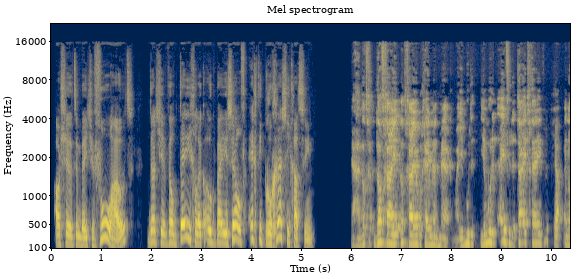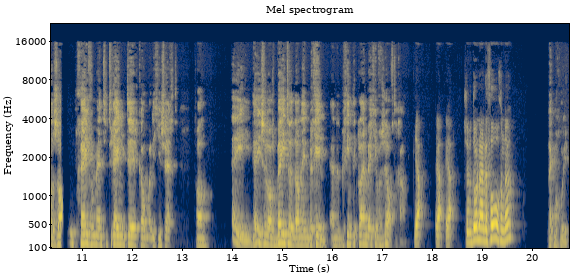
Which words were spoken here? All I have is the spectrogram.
als je het een beetje volhoudt, dat je wel degelijk ook bij jezelf echt die progressie gaat zien. Ja, dat, dat, ga, je, dat ga je op een gegeven moment merken. Maar je moet het, je moet het even de tijd geven. Ja. En dan zal je op een gegeven moment die training tegenkomen dat je zegt van hey, deze was beter dan in het begin. En het begint een klein beetje vanzelf te gaan. Ja, ja, ja. Zullen we door naar de volgende? Lijkt me goed.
